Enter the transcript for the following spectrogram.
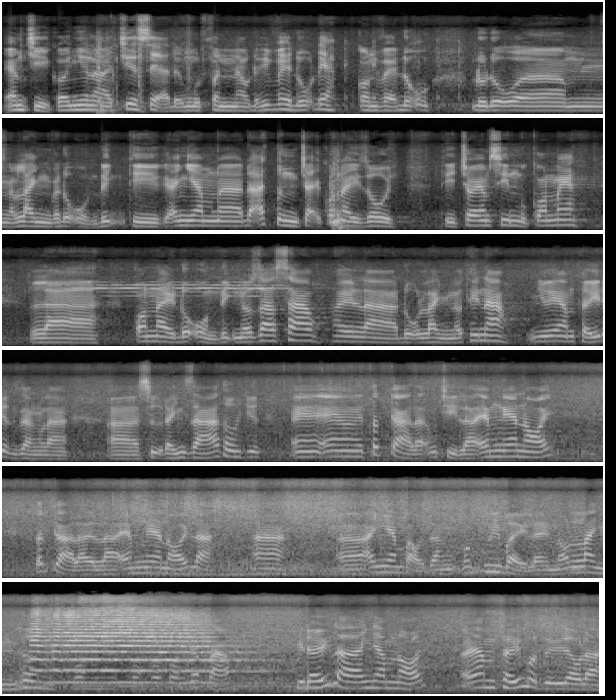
Em chỉ coi như là chia sẻ được một phần nào đấy về độ đẹp Còn về độ độ độ uh, lành và độ ổn định Thì anh em à, đã từng chạy con này rồi Thì cho em xin một comment là con này độ ổn định nó ra sao hay là độ lành nó thế nào? Như em thấy được rằng là à, sự đánh giá thôi chứ. Em, em, tất cả là cũng chỉ là em nghe nói. Tất cả là là em nghe nói là à, à anh em bảo rằng con Q7 này nó lành hơn con con con, con Z8 thì đấy là anh em nói. Em thấy một điều là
